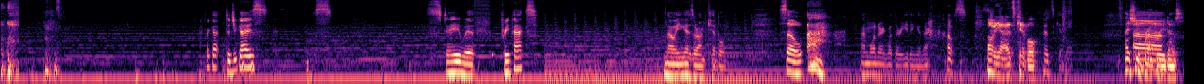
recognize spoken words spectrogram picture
I forgot. Did you guys s- stay with pre-packs? No, you guys are on kibble. So, I'm wondering what they're eating in their house. oh yeah, it's kibble. It's kibble. I should have brought Uh, burritos.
